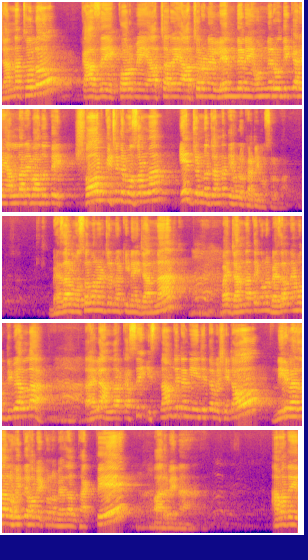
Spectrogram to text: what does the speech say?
জান্নাত হলো কাজে, কর্মে, আচারে, আচরণে, লেনদেনে, অন্যের অধিকারে, আল্লাহর ইবাদতে সব কিছুতে মুসলমান, এর জন্য জান্নাতই হলো খাঁটি মুসলমান। ভেজাল মুসলমানের জন্য কি নাই? জান্নাত? ভাই, জান্নাতে কোনো ভেজাল নেমত দিবে আল্লাহ? তাহলে আল্লাহর কাছে ইসলাম যেটা নিয়ে যেতে হবে, সেটাও নির্ভেজাল হইতে হবে, কোনো ভেজাল থাকতে পারবে না। আমাদের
